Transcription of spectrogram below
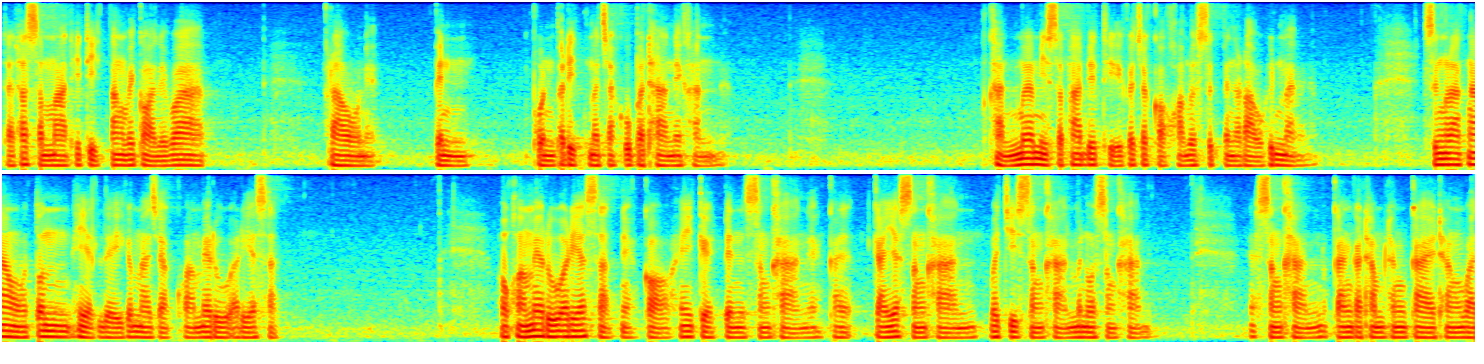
แต่ถ้าสมาธิติตั้งไว้ก่อนเลยว่า เราเนี่ยเป็นผลผลิตมาจากอุปทานในขันธ์ ขันเมื่อมีสภาพยึดถือก็จะก่อความรู้สึกเป็นเราขึ้นมา ซึ่งรากเหง้าต้นเหตุเลยก็มาจากความไม่รู้อริยสัจพอความไม่รู้อริยสัจเนี่ยก่อให้เกิดเป็นสังขารเนี่ยกายสังขารวจีสังขารมโนสังขารสังขารการกระทำทางกายทางวา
